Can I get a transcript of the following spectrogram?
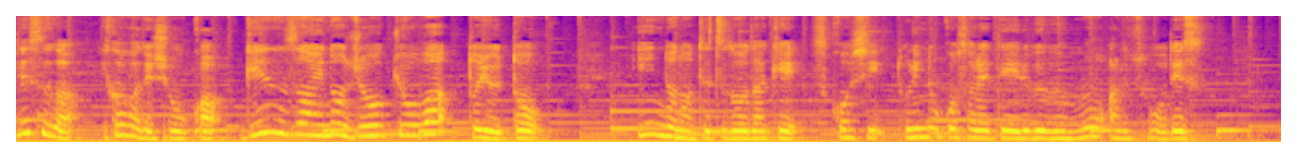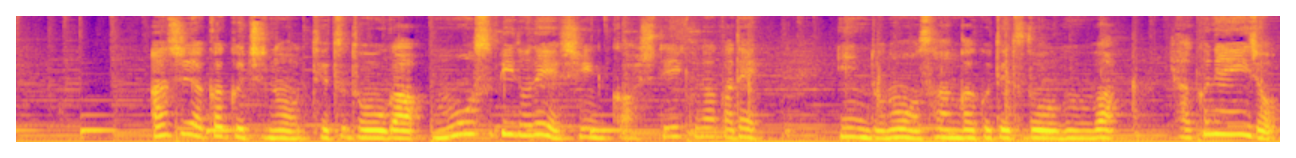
ですがいかがでしょうか？現在の状況はというとインドの鉄道だけ少し取り残されている部分もあるそうです。アジア各地の鉄道が猛スピードで進化していく中でインドの山岳鉄道群は100年以上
